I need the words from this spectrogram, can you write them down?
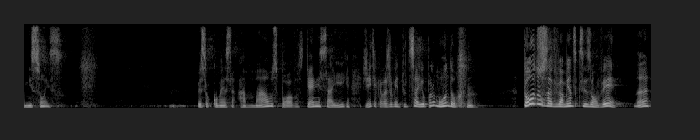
missões. A pessoa começa a amar os povos, querem sair. Gente, aquela juventude saiu pelo mundo. Todos os avivamentos que vocês vão ver, né?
